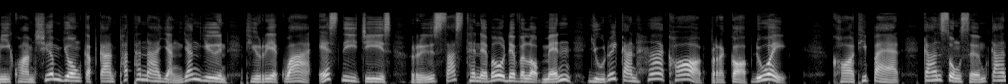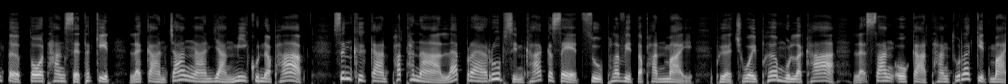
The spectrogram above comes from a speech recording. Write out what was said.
มีความเชื่อมโยงกับการพัฒนาอย่างยั่งยืน ที่เรียกว่า SDGs หรือ Sustainable Development อยู่ด้วยกัน 5 ข้อประกอบด้วย ข้อที่ 8 การส่งเสริมการเติบโตทางเศรษฐกิจ และการจ้างงานอย่างมีคุณภาพ ซึ่งคือการพัฒนาและแปรรูปสินค้าเกษตรสู่ผลิตภัณฑ์ใหม่ เพื่อช่วยเพิ่มมูลค่า และสร้างโอกาสทางธุรกิจใหม่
